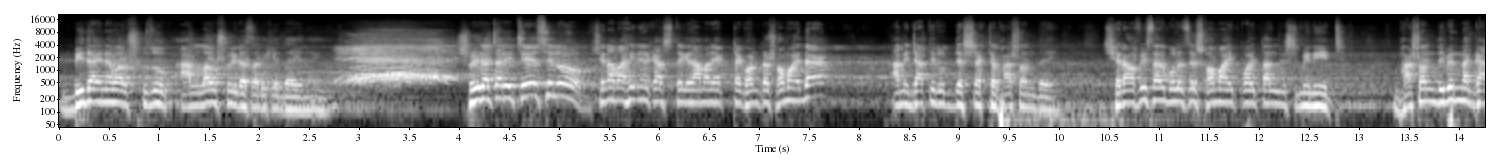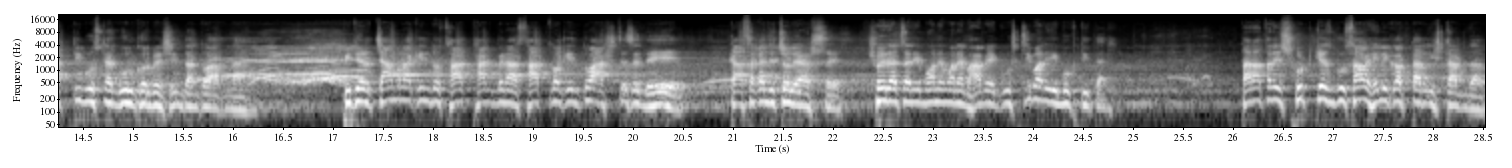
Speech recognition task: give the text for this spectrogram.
বিদায় নেওয়ার সুযোগ আল্লাহ স্বৈরাচারীকে দেয় নাই। স্বৈরাচারী চেয়েছিল, সেনাবাহিনীর কাছ থেকে আমার একটা ঘণ্টা সময় দেয় আমি জাতির উদ্দেশ্যে একটা ভাষণ দেই। সেনা অফিসার বলেছে, সময় পঁয়তাল্লিশ মিনিট। ভাষণ দিবেন না, গাট্টি বুঝটা গুল করবেন, সিদ্ধান্ত আপনার। পিঠের চামড়া কিন্তু থাকবে না, ছাত্র কিন্তু আসতেছে দেহে কাছাকাছি চলে আসছে। স্বৈরাচারী মনে মনে ভাবে, গোষ্ঠী মারি বক্তৃতার। তাড়াতাড়ি সুটকেস গুছাও হেলিকপ্টার স্টার্ট দাও।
